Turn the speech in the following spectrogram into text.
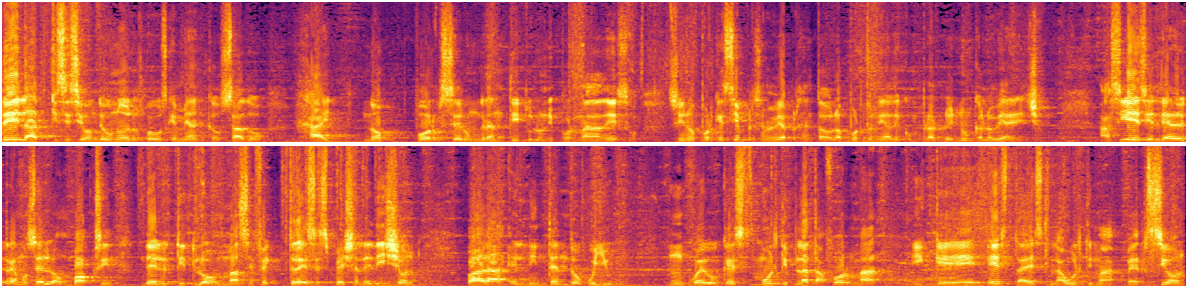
de la adquisición de uno de los juegos que me han causado hype, no por ser un gran título ni por nada de eso, sino porque siempre se me había presentado la oportunidad de comprarlo y nunca lo había hecho. Así es, y el día de hoy traemos el unboxing del título Mass Effect 3 Special Edition para el Nintendo Wii U. Un juego que es multiplataforma y que esta es la última versión,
